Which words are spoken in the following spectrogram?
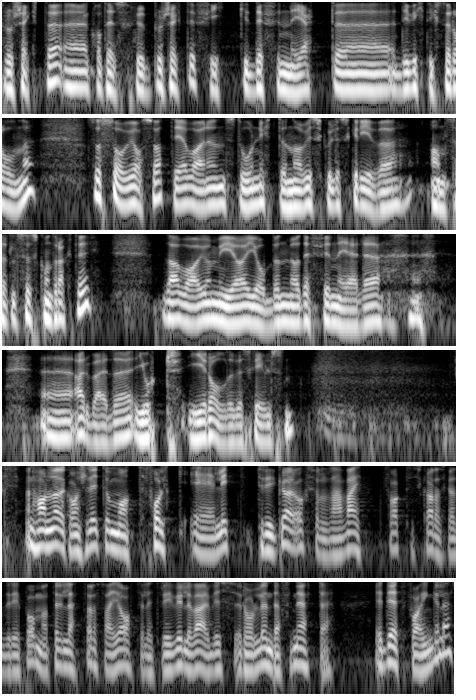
prosjektet, eh, kvalitetsklubbprosjektet fikk definert eh, de viktigste rollene, så så vi også at det var en stor nytte når vi skulle skrive ansettelseskontrakter. Da var jo mye av jobben med å definere eh, arbeidet gjort i rollebeskrivelsen. Men handler det kanskje litt om at folk er litt tryggere også når de vet faktisk hva de skal drive på med? At det er lettere å si ja til et frivillig verv hvis rollen er definert? Er det et poeng, eller?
